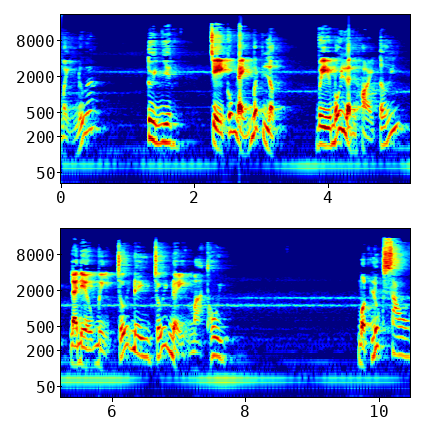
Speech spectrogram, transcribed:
mình nữa. Tuy nhiên, chị cũng đành bất lực vì mỗi lần hỏi tới là đều bị chối đi chối đẩy mà thôi. Một lúc sau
